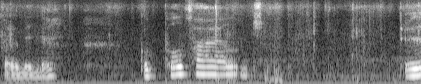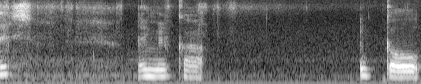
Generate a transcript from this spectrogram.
put him in there. Good pull pile. Do this, and we've got a goal,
